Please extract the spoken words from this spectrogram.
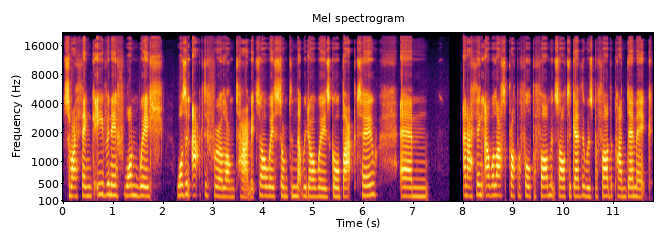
So I think even if One Wish wasn't active for a long time, it's always something that we'd always go back to. Um, and I think our last proper full performance altogether was before the pandemic.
